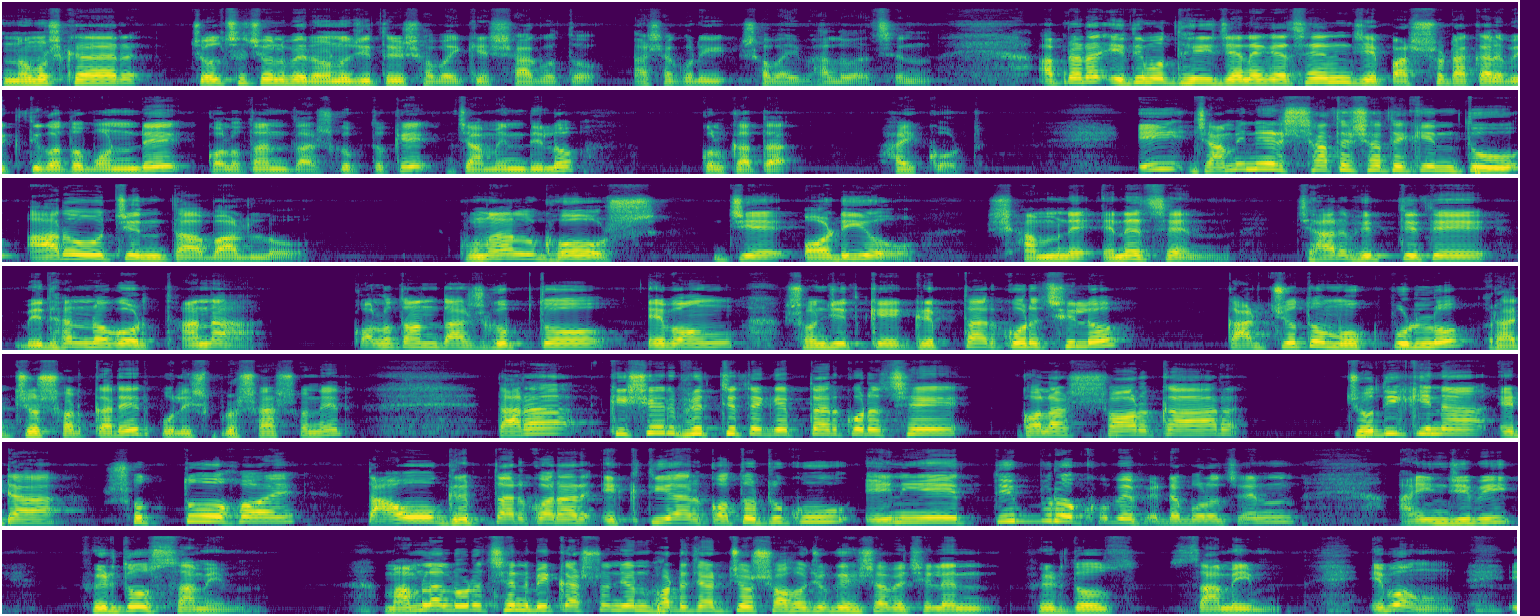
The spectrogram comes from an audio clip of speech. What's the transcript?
নমস্কার, চলছে চলবে রণজিতের সবাইকে স্বাগত। আশা করি সবাই ভালো আছেন। আপনারা ইতিমধ্যেই জেনে গেছেন যে পাঁচশো টাকার ব্যক্তিগত বন্ডে কলতান দাশগুপ্তকে জামিন দিল কলকাতা হাইকোর্ট। এই জামিনের সাথে সাথে কিন্তু আরও চিন্তা বাড়ল। কুণাল ঘোষ যে অডিও সামনে এনেছেন, যার ভিত্তিতে বিধাননগর থানা কলতান দাশগুপ্ত এবং সঞ্জিতকে গ্রেপ্তার করেছিল কার্যত মুখ পুড়ল রাজ্য সরকারের, পুলিশ প্রশাসনের। তারা কিসের ভিত্তিতে গ্রেপ্তার করেছে? গলার সরকার, যদি কিনা এটা সত্য হয়, তাও গ্রেপ্তার করার এখতিয়ার কতটুকু? এ নিয়ে তীব্র ক্ষোভে ফেটে পড়েছেন আইনজীবী ফিরদৌস সামিম মামলা লড়েছেন বিকাশ রঞ্জন ভট্টাচার্য, সহযোগী হিসাবে ছিলেন ফিরদৌস সামিম এবং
